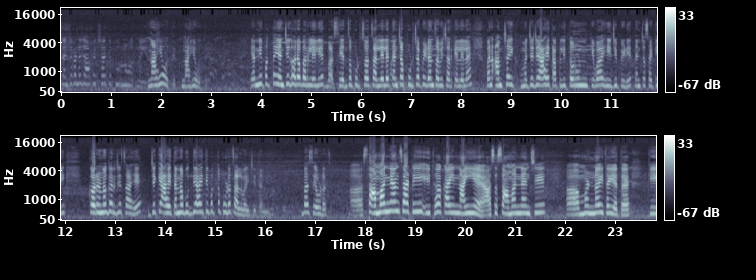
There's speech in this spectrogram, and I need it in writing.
त्यांच्याकडनं ज्या अपेक्षा आहेत ते पूर्ण होत नाही होते नाही होते यांनी फक्त यांची घरं भरलेली आहेत बस. यांचं पुढचं चाललेलं आहे त्यांच्या पुढच्या पिढ्यांचा विचार केलेला आहे. पण आमच्या एक म्हणजे जे आहेत आपली तरुण किंवा ही जी पिढी आहे त्यांच्यासाठी करणं गरजेचं आहे. जे काही आहे त्यांना बुद्धी आहे ती फक्त पुढं चालवायची त्यांनी. बस एवढंच. सामान्यांसाठी इथं काही नाही आहे असं सामान्यांची म्हणणं इथं येतं आहे की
